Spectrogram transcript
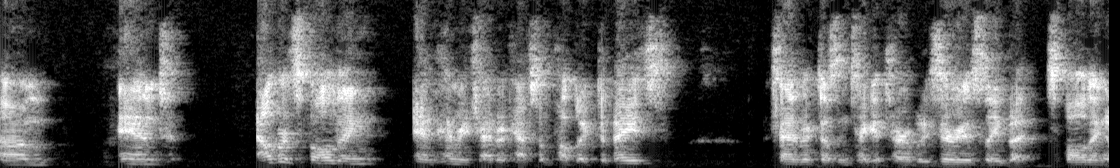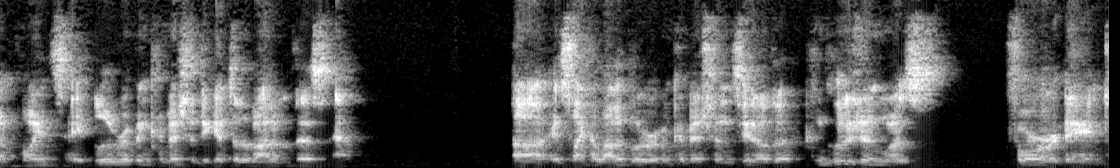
Um, and Albert Spalding and Henry Chadwick have some public debates. Chadwick doesn't take it terribly seriously, but Spalding appoints a blue ribbon commission to get to the bottom of this. And, uh, it's like a lot of blue ribbon commissions. You know, the conclusion was foreordained.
